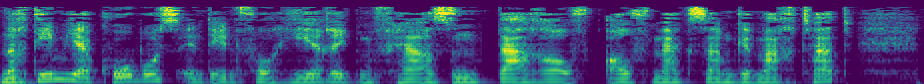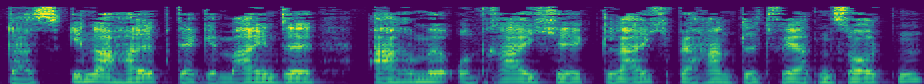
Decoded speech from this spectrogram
Nachdem Jakobus in den vorherigen Versen darauf aufmerksam gemacht hat, dass innerhalb der Gemeinde Arme und Reiche gleich behandelt werden sollten,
